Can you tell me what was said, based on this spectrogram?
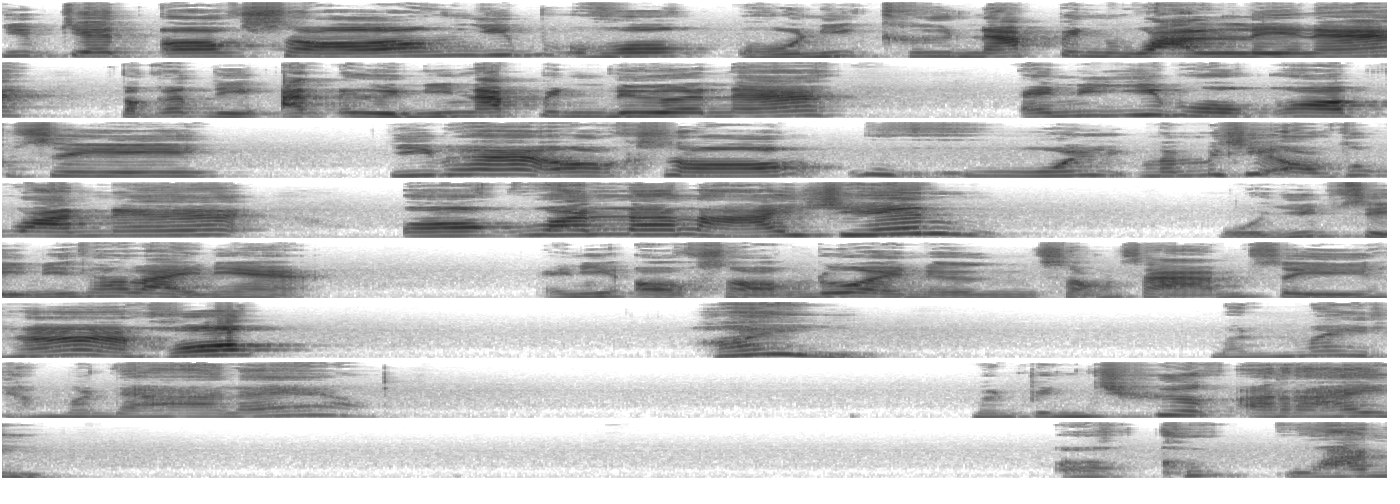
ยี่สิบเจ็ดออกสองยี่หกโอ้โหนี่คือนับเป็นวันเลยนะ ปกติอันอื่นนี่นับเป็นเดือนนะไอ้นี่ยี่สิบหกออกสี่ยี่ห้าออกสองโอ้โหมันไม่ใช่ออกทุกวันนะฮะออกวันละหลายชิ้นโอ้ยี่สี่นี่เท่าไหร่เนี่ยไอ้นี่ออกสองด้วยหนึ่งสองสามสี่ห้าหกเฮ้ย มันไม่ธรรมดาแล้ว มันเป็นเชือกอะไร ออกทุกวัน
